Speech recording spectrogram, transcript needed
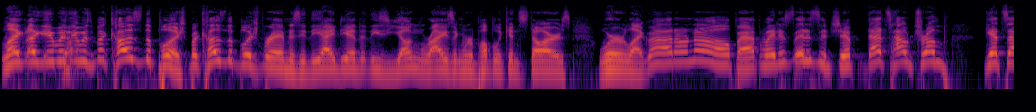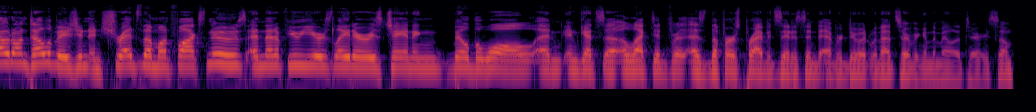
Like, like it was, Yeah. it was because the push, because the push for amnesty, the idea that these young rising Republican stars were like, well, I don't know, pathway to citizenship. That's how Trump gets out on television and shreds them on Fox News, and then a few years later is chanting "Build the Wall" and and gets uh, elected for as the first private citizen to ever do it without serving in the military. So,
